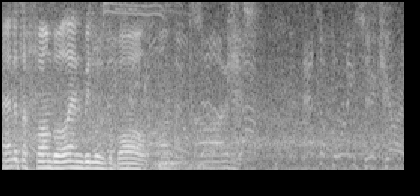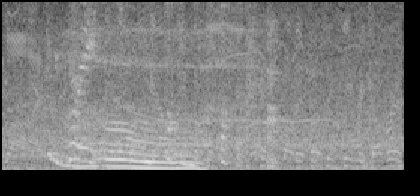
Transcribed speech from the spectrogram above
And it's a fumble, and we lose the ball. Oh my god. At the 46-yard line. He saw the opposing team recovering.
